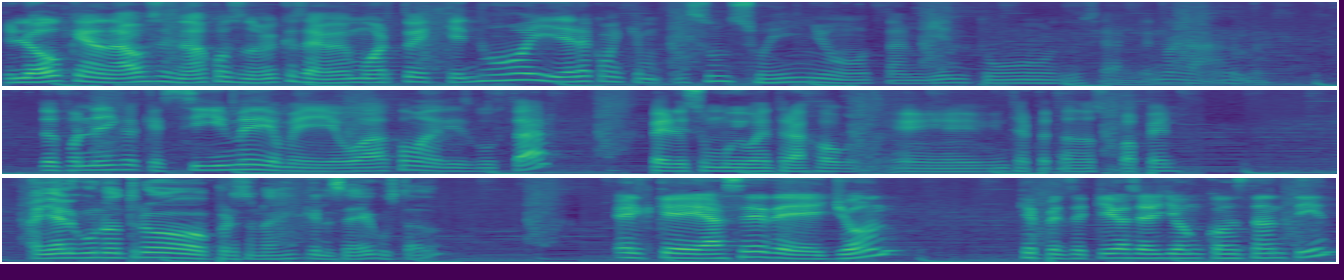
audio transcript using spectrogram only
Y luego que andaba obsesionado con su novio que se había muerto y que no, y era como que es un sueño también tú, o sea, ya no la armas. Entonces fue la única que sí medio me llegó a como a disgustar, pero hizo un muy buen trabajo eh, interpretando su papel. ¿Hay algún otro personaje que les haya gustado? El que hace de John, que pensé que iba a ser John Constantine,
